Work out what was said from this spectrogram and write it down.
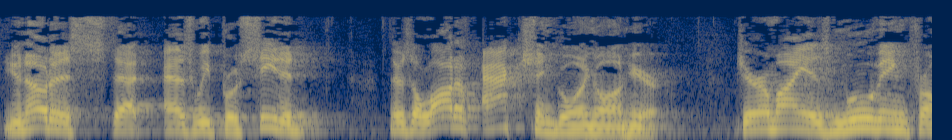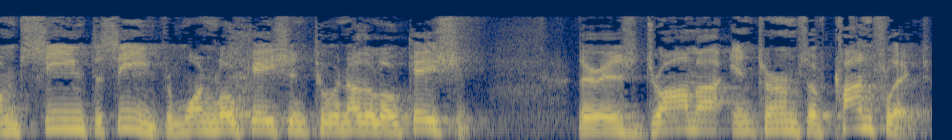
You notice that as we proceeded, there's a lot of action going on here. Jeremiah is moving from scene to scene, from one location to another location. There is drama in terms of conflict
